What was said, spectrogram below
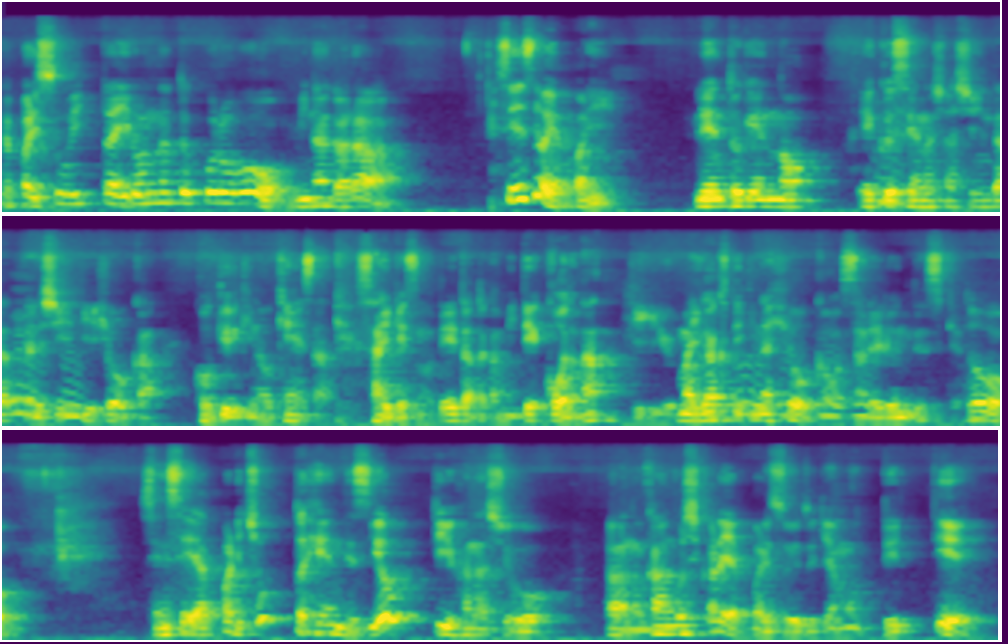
やっぱりそういったいろんなところを見ながら、先生はやっぱり、レントゲンの X 線の写真だったり CT 評価、呼吸器の検査、採血のデータとか見てこうだなっていう、まあ医学的な評価をされるんですけど、先生やっぱりちょっと変ですよっていう話を、あの、看護師からやっぱりそういう時は持っていって、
